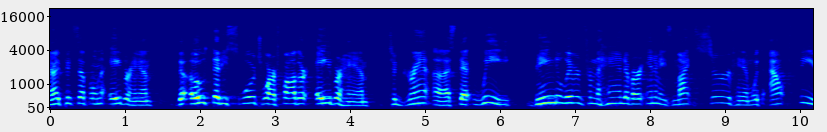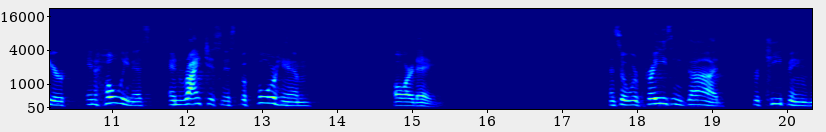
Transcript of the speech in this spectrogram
Now he picks up on Abraham the oath that he swore to our father Abraham to grant us that we, being delivered from the hand of our enemies, might serve him without fear in holiness and righteousness before him all our days. And so we're praising God for keeping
